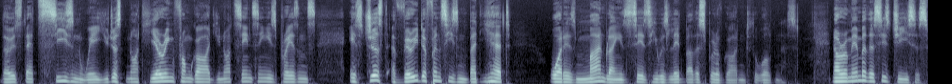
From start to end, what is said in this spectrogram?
those that season where you're just not hearing from God, you're not sensing his presence. It's just a very different season, but yet what is mind blowing is it says he was led by the Spirit of God into the wilderness. Now remember, this is Jesus,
